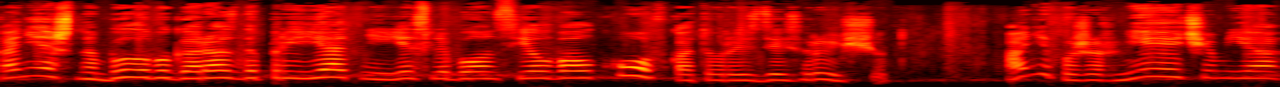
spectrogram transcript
Конечно, было бы гораздо приятнее, если бы он съел волков, которые здесь рыщут. Они пожирнее, чем я.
